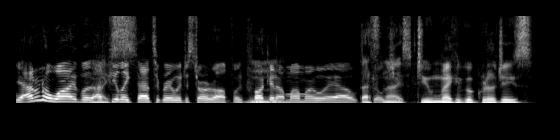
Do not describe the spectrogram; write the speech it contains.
Yeah, I don't know why, but I feel like that's a great way to start it off. Like, fuck it, Mm. I'm on my way out. That's nice. cheese. Do you make a good grilled cheese?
